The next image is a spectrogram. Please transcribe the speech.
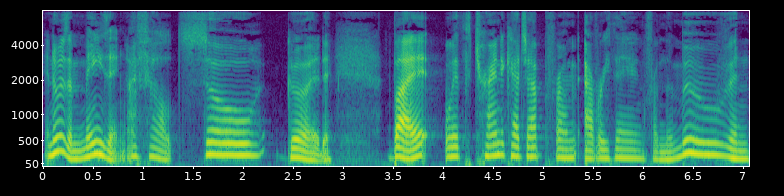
and it was amazing. I felt so good. But with trying to catch up from everything from the move and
